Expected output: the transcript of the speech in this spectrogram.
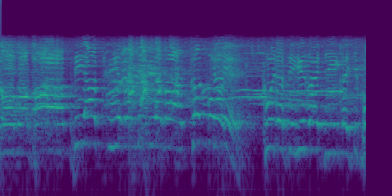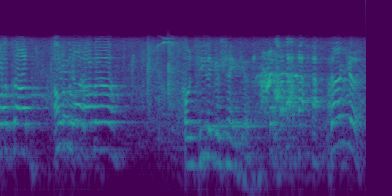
Oktoberpop. Die hier, mit mir machen. Konvoi. Geil. Cool, dass ihr hier seid. Hier geht gleich die Post ab. Autogramme und viele Geschenke. Danke.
